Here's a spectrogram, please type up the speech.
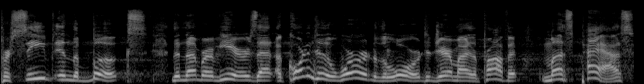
perceived in the books the number of years that, according to the word of the Lord to Jeremiah the prophet, must pass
